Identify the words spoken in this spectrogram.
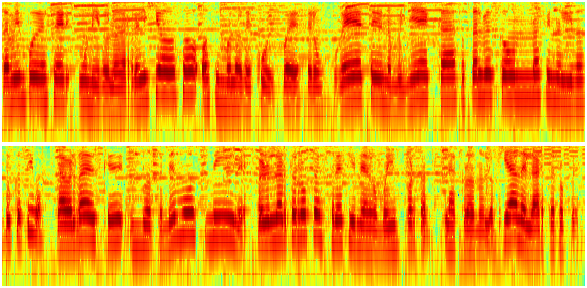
También puede ser un ídolo religioso o símbolo de culto. Puede ser un juguete, una muñeca o tal vez con una finalidad educativa. La verdad es que no tenemos ni idea, pero el arte rupestre tiene algo muy importante, la cronología del arte rupestre.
